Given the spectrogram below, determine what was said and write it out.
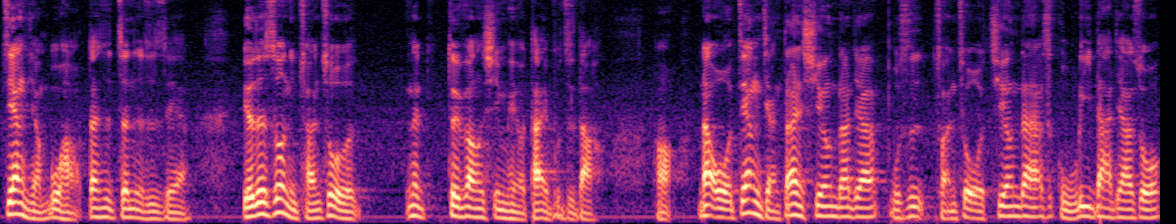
这样讲不好，但是真的是这样。有的时候你传错了，那对方的新朋友他也不知道，那我这样讲，当然希望大家不是传错，我希望大家是鼓励大家说，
